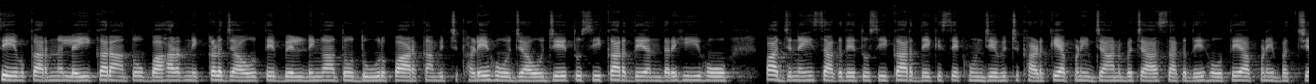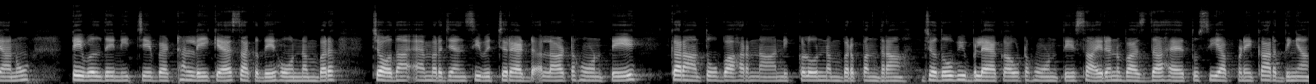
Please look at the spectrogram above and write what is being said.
ਸੇਵ ਕਰਨ ਲਈ ਘਰਾਂ ਤੋਂ ਬਾਹਰ ਨਿਕਲ ਜਾਓ ਅਤੇ ਬਿਲਡਿੰਗਾਂ ਤੋਂ ਦੂਰ ਪਾਰਕਾਂ ਵਿੱਚ ਖੜ੍ਹੇ ਹੋ ਜਾਓ। ਜੇ ਤੁਸੀਂ ਘਰ ਦੇ ਅੰਦਰ ਹੀ ਹੋ, ਭੱਜ ਨਹੀਂ ਸਕਦੇ। ਤੁਸੀਂ ਘਰ ਦੇ ਕਿਸੇ ਖੂੰਜੇ ਵਿੱਚ ਖੜ੍ਹ ਕੇ ਆਪਣੀ ਜਾਨ ਬਚਾ ਸਕਦੇ ਹੋ ਅਤੇ ਆਪਣੇ ਬੱਚਿਆਂ ਨੂੰ ਟੇਬਲ ਦੇ ਨੀਚੇ ਬੈਠਣ ਲਈ ਕਹਿ ਸਕਦੇ ਹੋ। ਨੰਬਰ 14 ਐਮਰਜੈਂਸੀ ਵਿੱਚ ਰੈੱਡ ਅਲਰਟ ਹੋਣ ਤੇ ਘਰਾਂ ਤੋਂ ਬਾਹਰ ਨਾ ਨਿਕਲੋ। ਨੰਬਰ 15 ਜਦੋਂ ਵੀ ਬਲੈਕ ਆਊਟ ਹੋਣ ਤੇ ਸਾਇਰਨ ਵੱਜਦਾ ਹੈ, ਤੁਸੀਂ ਆਪਣੇ ਘਰ ਦੀਆਂ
